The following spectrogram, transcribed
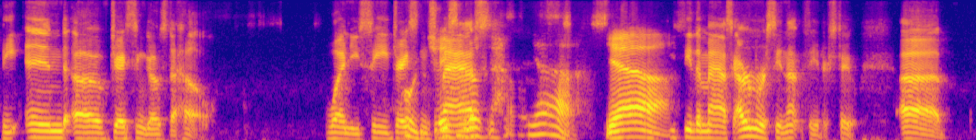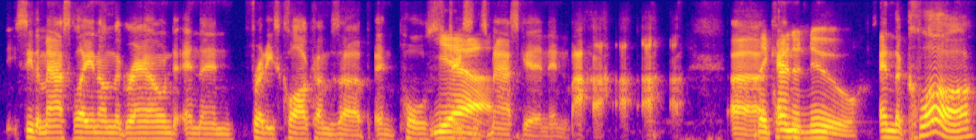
the end of Jason Goes to Hell. When you see Jason's oh, Jason mask, goes. Yeah, yeah. you see the mask. I remember seeing that in theaters too. Uh, you see the mask laying on the ground, and then Freddy's claw comes up and pulls Yeah. Jason's mask in, and ah, ah, ah, ah, ah. Uh, They kind of knew. and the claw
